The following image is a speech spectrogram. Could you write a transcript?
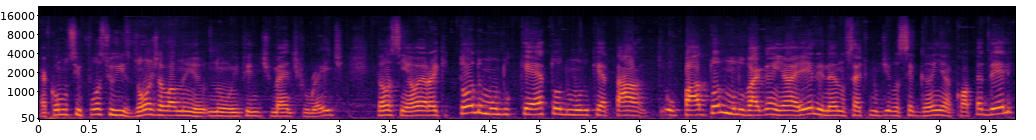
É como se fosse o Rizonja lá no, no Infinite Magic Raid. Então assim, é um herói que todo mundo quer, todo mundo quer tá upado, todo mundo vai ganhar ele né? No sétimo dia você ganha a cópia dele,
